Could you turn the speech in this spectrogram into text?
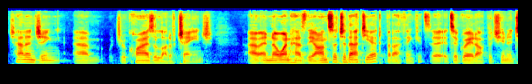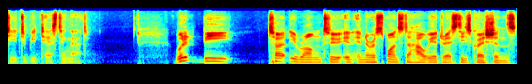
challenging, um, which requires a lot of change. Uh, and no one has the answer to that yet, but I think it's a it's a great opportunity to be testing that. Would it be totally wrong to, in, in a response to how we address these questions,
